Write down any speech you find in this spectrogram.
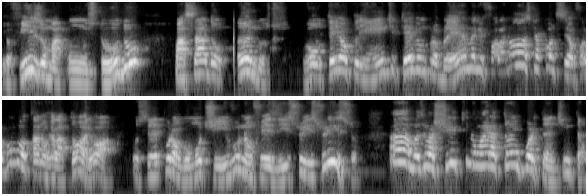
eu fiz uma, um estudo, passado anos, voltei ao cliente, teve um problema, ele fala: Nossa, o que aconteceu? Eu falo: Vamos voltar no relatório? Ó, você, por algum motivo, não fez isso, isso e isso. Ah, mas eu achei que não era tão importante. Então,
